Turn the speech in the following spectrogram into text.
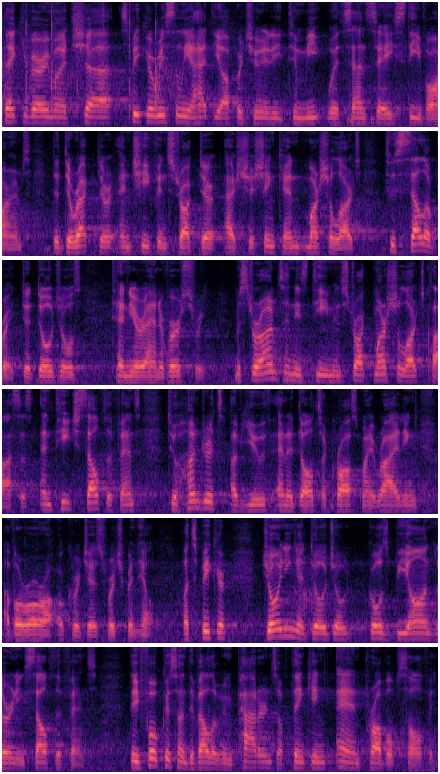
Thank you very much. Uh, Speaker, recently I had the opportunity to meet with Sensei Steve Arms, the Director and Chief Instructor at Shishinkan Martial Arts, to celebrate the dojo's 10-year anniversary. Mr. Arms and his team instruct martial arts classes and teach self-defense to hundreds of youth and adults across my riding of Aurora, Oak Ridges, Richmond Hill. But, Speaker, joining a dojo goes beyond learning self-defense. They focus on developing patterns of thinking and problem-solving.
